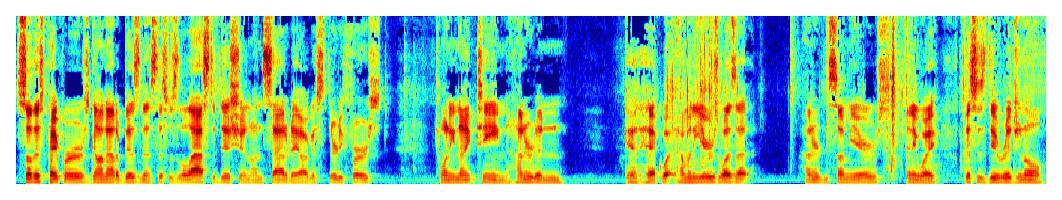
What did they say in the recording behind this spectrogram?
So this paper's gone out of business. This was the last edition on Saturday, August 31st. 2019, 100 and God heck, what? How many years was that? 100 and some years. Anyway, this is the original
